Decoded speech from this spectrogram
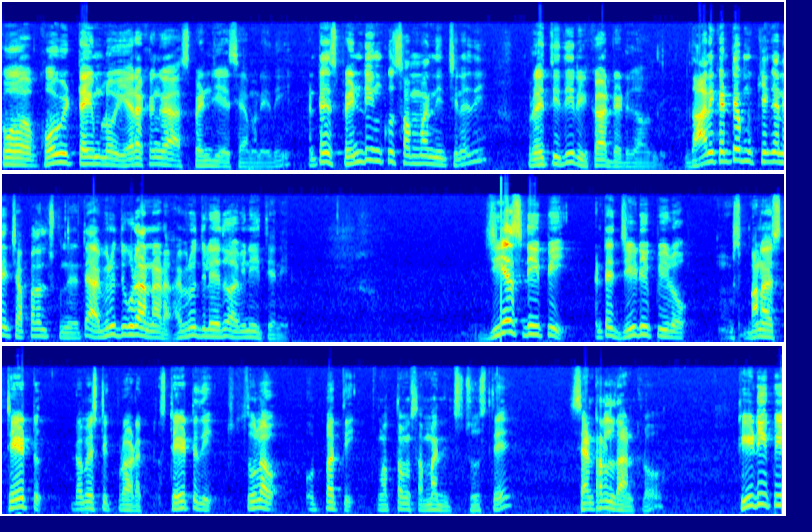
కో కోవిడ్ టైంలో ఏ రకంగా స్పెండ్ చేశామనేది. అంటే స్పెండింగ్కు సంబంధించినది ప్రతిదీ రికార్డెడ్గా ఉంది. దానికంటే ముఖ్యంగా నేను చెప్పదలుచుకుంది అంటే అభివృద్ధి కూడా అన్నాడు. అభివృద్ధి లేదు అవినీతి అని. జిఎస్డిపి అంటే జీడిపిలో మన స్టేట్ డొమెస్టిక్ ప్రోడక్ట్ స్టేట్ది స్థూల ఉత్పత్తి మొత్తం సంబంధించి చూస్తే సెంట్రల్ దాంట్లో టీడీపీ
